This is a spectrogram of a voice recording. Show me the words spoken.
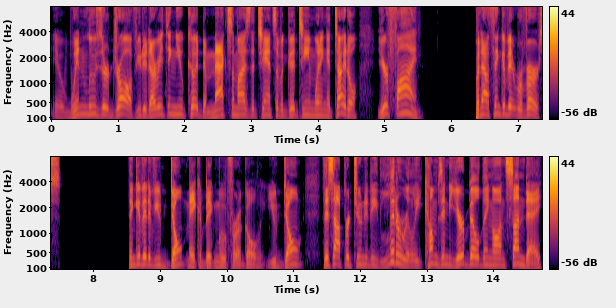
Win, lose, or draw. If you did everything you could to maximize the chance of a good team winning a title, you're fine. But now think of it reverse. Think of it if you don't make a big move for a goalie. You don't, this opportunity literally comes into your building on Sunday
